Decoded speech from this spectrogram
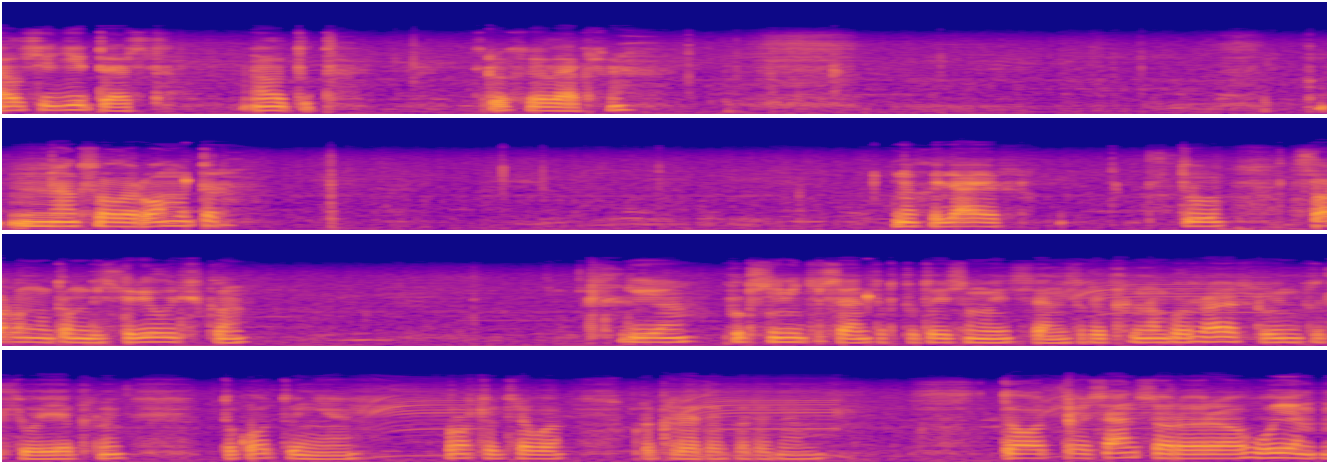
LCD тест, але тут трохи легше. Акселерометр. Нахиляєш в ту сторону, там де стрілочка. Є proximity сенсор, то той самий сенсор. Якщо наближаєш, то він працює, якщо такого, то ні. Просто треба прикрити перед ним. То той сенсор реагує.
